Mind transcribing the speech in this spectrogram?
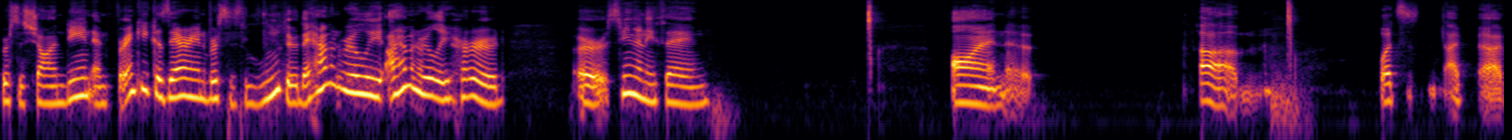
versus Shawn Dean. And Frankie Kazarian versus Luther. They haven't really, I haven't really heard or seen anything on, uh, um, what's, I, uh,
